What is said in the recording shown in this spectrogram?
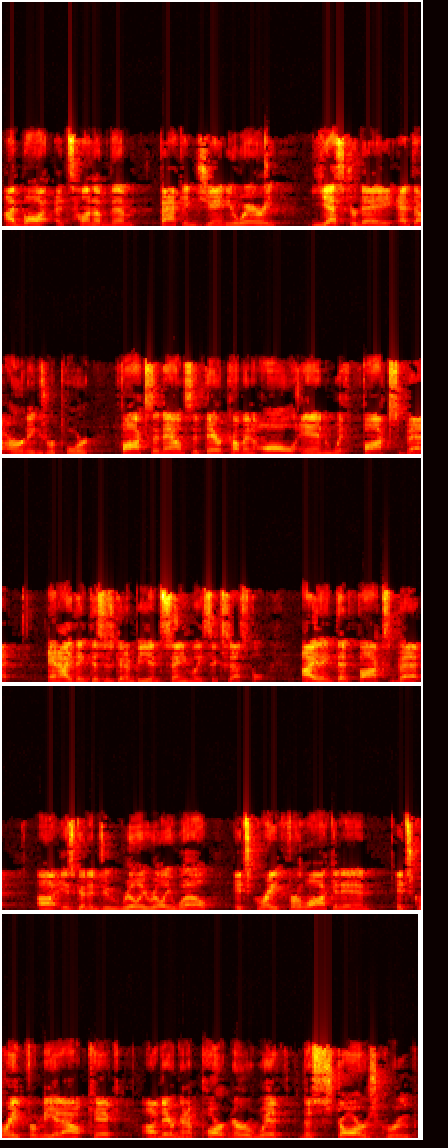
I bought a ton of them back in January. Yesterday at the earnings report, Fox announced that they're coming all in with Fox Bet, and I think this is going to be insanely successful. I think that Fox Bet uh, is going to do really, really well. It's great for Lock It In. It's great for me at Outkick. Uh, they're going to partner with the Stars Group,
